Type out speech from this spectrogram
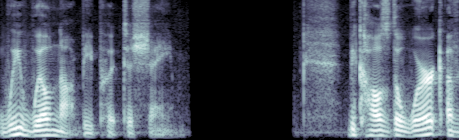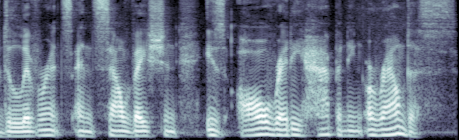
we will not be put to shame. Because the work of deliverance and salvation is already happening around us.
